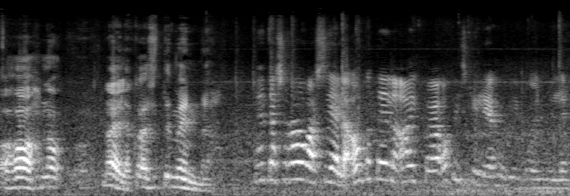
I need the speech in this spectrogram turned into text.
aha, no näillä kai sitten mennään. Entäs rouva siellä, onko teillä aikaa opiskelijahyvinvoinnille?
